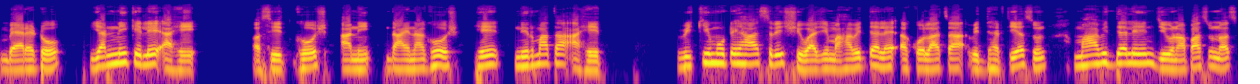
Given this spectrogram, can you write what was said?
बॅरेटो यांनी केले आहे. असित घोष आणि डायना घोष हे निर्माता आहेत. विकी मोठे हा श्री शिवाजी महाविद्यालय अकोलाचा विद्यार्थी असून महाविद्यालयीन जीवनापासूनच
